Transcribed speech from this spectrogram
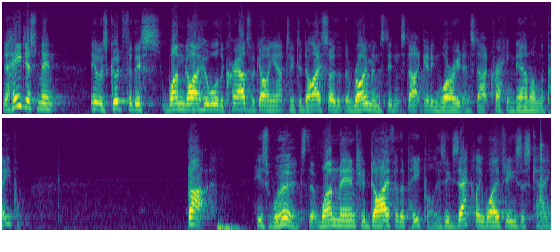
Now, he just meant it was good for this one guy who all the crowds were going out to to die so that the Romans didn't start getting worried and start cracking down on the people. But his words that one man should die for the people is exactly why Jesus came.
